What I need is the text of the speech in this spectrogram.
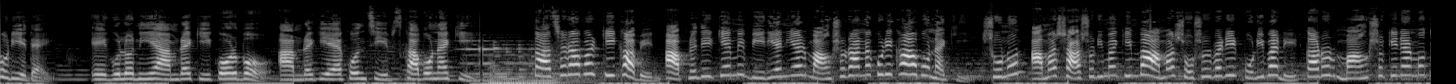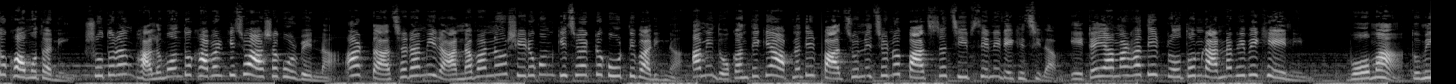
ধরিয়ে দেয়। এগুলো নিয়ে আমরা কি করব? আমরা কি এখন চিপস খাব নাকি? তাছাড়া আবার কি খাবেন? আপনাদের কি আমি বিরিয়ানি আর মাংস রান্না করে খাওয়াবো নাকি? শুনুন, আমার শাশুড়ি মা কিংবা আমার শ্বশুর বাড়ির পরিবারের কারোর মাংস কেনার মতো ক্ষমতা নেই। সুতরাং ভালো মন্দ খাবার কিছু আশা করবেন না। আর তাছাড়া আমি রান্না বান্নাও সেরকম কিছু একটা করতে পারি না। আমি দোকান থেকে আপনাদের পাঁচজনের জন্য পাঁচটা চিপস এনে রেখেছিলাম। এটাই আমার হাতের প্রথম রান্না ভেবে খেয়ে নিন। বৌমা, তুমি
